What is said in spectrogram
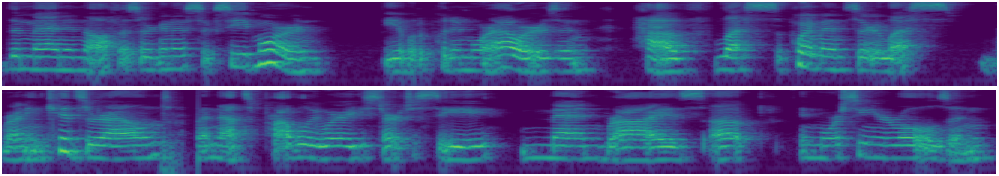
the men in the office are going to succeed more and be able to put in more hours and have less appointments or less running kids around. And that's probably where you start to see men rise up in more senior roles and,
